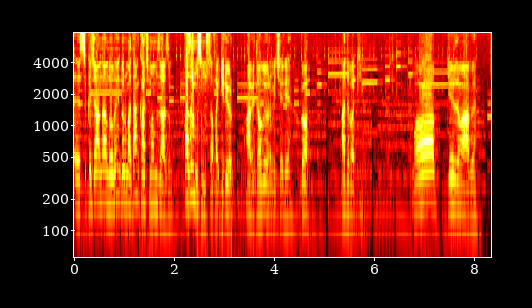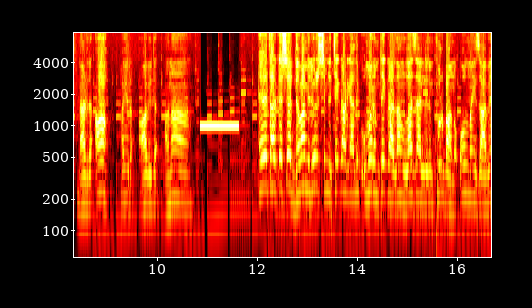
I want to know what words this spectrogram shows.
e, sıkacağından dolayı durmadan kaçmamız lazım. Hazır mısın Mustafa? Giriyorum. Abi dalıyorum içeriye. Go. Hadi bakayım. Hop girdim abi. Nerede? Ah hayır abi de ana. Evet arkadaşlar devam ediyoruz. Şimdi tekrar geldik. Umarım tekrardan lazerlerin kurbanı olmayız abi.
